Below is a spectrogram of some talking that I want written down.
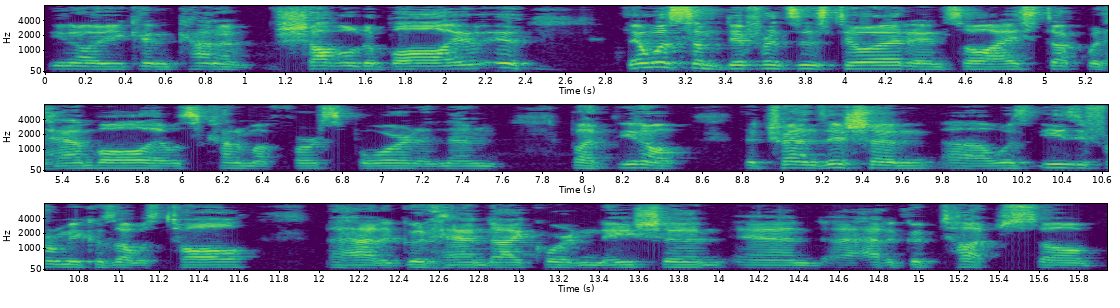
You know, you can kind of shovel the ball. It, it, there was some differences to it, and so I stuck with handball. It was kind of my first sport, and then, but you know, the transition uh, was easy for me because I was tall. I had a good hand-eye coordination and I had a good touch. So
